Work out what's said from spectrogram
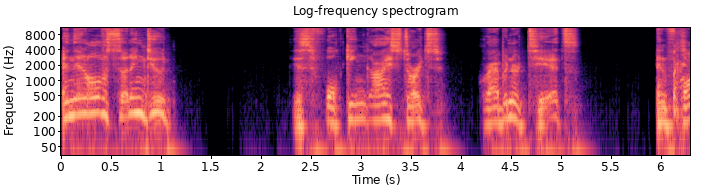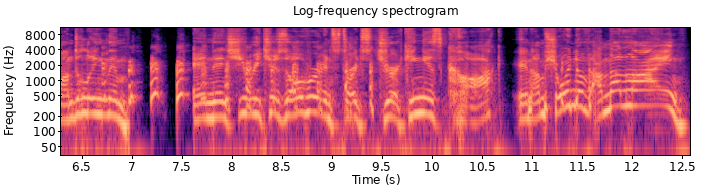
and then all of a sudden, dude, this fucking guy starts grabbing her tits and fondling them. And then she reaches over and starts jerking his cock. And I'm showing the I'm not lying.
